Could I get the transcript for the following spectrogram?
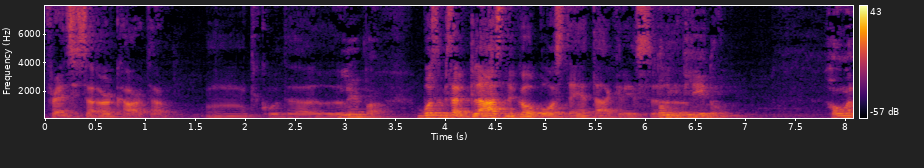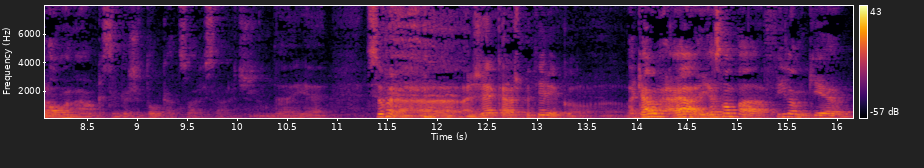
Francisa Urquharta. Mm, tako da. Uh, lepa. Boste, mislim, glas njegov boste, je tak res. To bom eh, gledal. Home Alone, ki sem ga že tolkrat, sorry, sorry. da je. Super, uh, Anže, kaj boš pa ti rekel? A kaj, ja, jaz imam pa film, ki je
